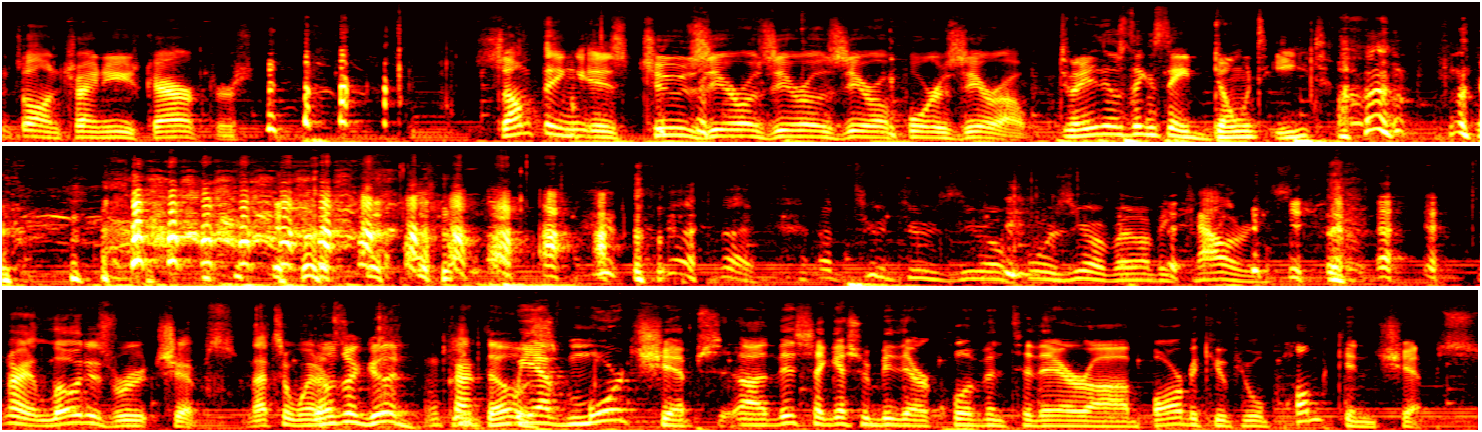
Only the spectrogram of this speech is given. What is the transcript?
It's all in Chinese characters. Something is two zero zero zero four zero. Do any of those things say don't eat? That 22040 better not be calories. All right, lotus root chips. That's a winner. those are good. Okay. Keep those. We have more chips. Uh, this, I guess, would be their equivalent to their uh, barbecue, if you will, pumpkin chips.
